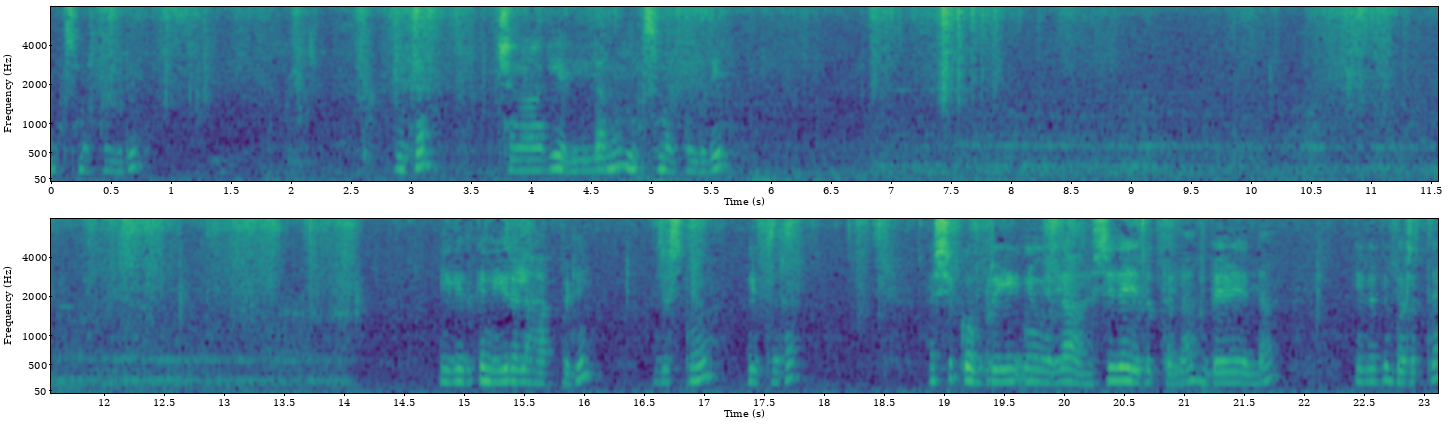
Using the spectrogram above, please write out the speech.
ಮಿಕ್ಸ್ ಮಾಡ್ಕೊಂಡ್ಬಿಡಿ ಈಗ ಚೆನ್ನಾಗಿ ಎಲ್ಲನೂ ಮಿಕ್ಸ್ ಮಾಡ್ಕೊಂಡ್ಬಿಡಿ ಈಗ ಇದಕ್ಕೆ ನೀರೆಲ್ಲ ಹಾಕ್ಬಿಡಿ. ಜಸ್ಟ್ ನೀವು ಈ ಥರ ಹಸಿ ಕೊಬ್ಬರಿ ನೀವೆಲ್ಲ ಹಸಿದೇ ಇರುತ್ತಲ್ಲ ಬೇಳೆ ಎಲ್ಲ ಹೀಗಾಗಿ ಬರುತ್ತೆ.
